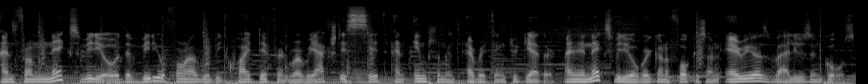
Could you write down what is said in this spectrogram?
And from next video, the video format will be quite different where we actually sit and implement everything together. And in the next video, we're going to focus on areas, values, and goals.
